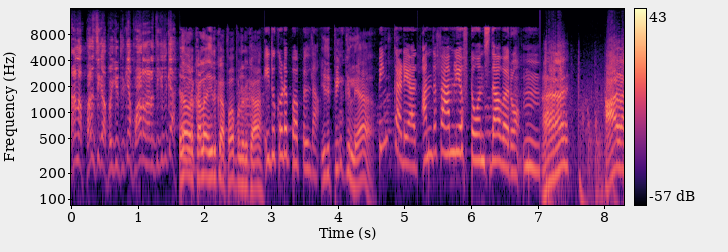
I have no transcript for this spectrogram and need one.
நான் பரிசுக்கா போய்கிட்டு இருக்கேன் பாடம் நடத்திக்கிட்டு இருக்கேன். ஏதாவது ஒரு கலர் இருக்கா? பர்பிள் இருக்கா? இது கூட பர்பிள் தான். இது பிங்க் இல்லையா? பிங்க் கிடையாது. அந்த ஃபேமிலி ஆஃப் டோன்ஸ் தான் வரும். ஆளா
